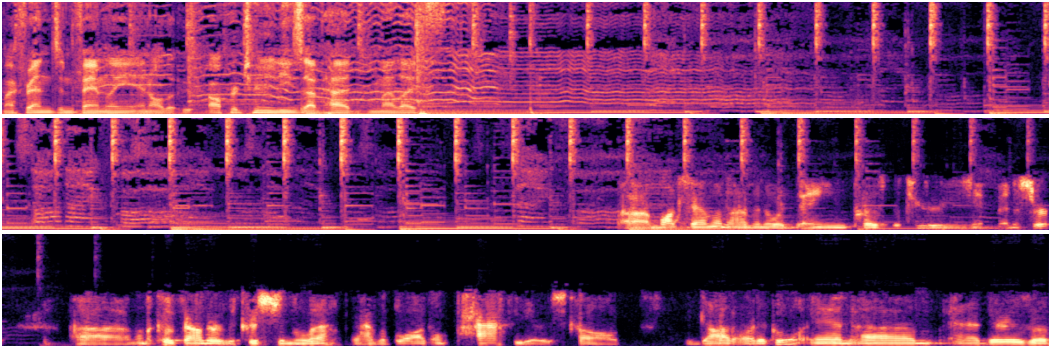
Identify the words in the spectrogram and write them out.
my friends and family and all the opportunities I've had in my life. Uh, Mark Sandlin. I'm an ordained Presbyterian minister. Uh, I'm a co-founder of the Christian Left. I have a blog on Patheos called God Article, and um, uh, there is a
